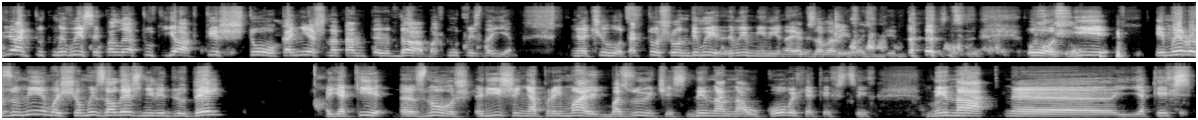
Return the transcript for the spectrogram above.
глянь, тут ми висипали, а тут як? Ти що? Звісно, там е, да, Бахмут не здаємо. Е, Чого? Так то, що он диви, диви мівіна, як заварилась. Блін. От, і, і ми розуміємо, що ми залежні від людей, які е, знову ж рішення приймають, базуючись не на наукових якихось цих, не на е, якихось.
